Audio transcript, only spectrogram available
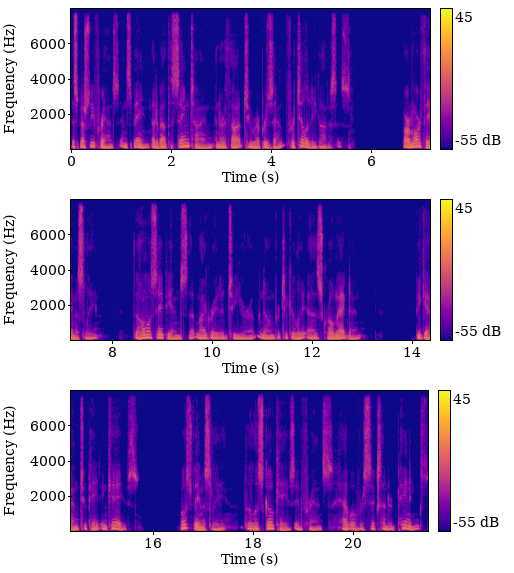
especially France and Spain, at about the same time and are thought to represent fertility goddesses. Far more famously, the Homo sapiens that migrated to Europe, known particularly as Cro Magnon, began to paint in caves. Most famously, the Lascaux caves in France have over 600 paintings,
